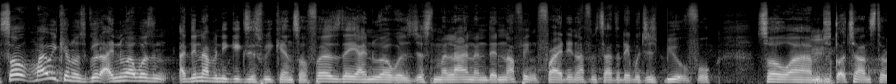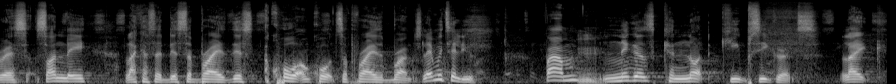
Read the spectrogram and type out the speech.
So my weekend was good. I knew I wasn't. I didn't have any gigs this weekend. So Thursday, I knew I was just Milan, and then nothing Friday, nothing Saturday, which is beautiful. So um, just got a chance to rest. Sunday, like I said, this surprise, this quote unquote surprise brunch. Let me tell you, fam, niggas cannot keep secrets. Like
